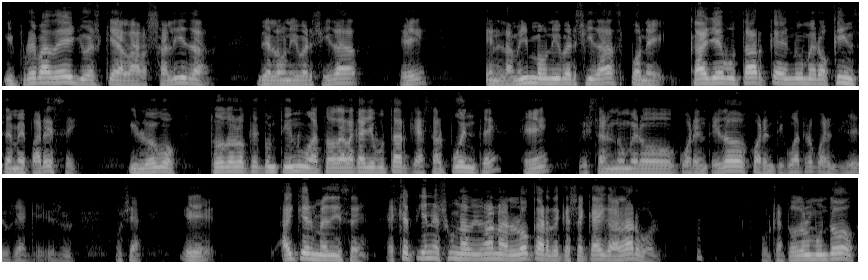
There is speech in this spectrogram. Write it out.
Y prueba de ello es que a la salida de la universidad, ¿eh? en la misma universidad pone calle Butarque número 15, me parece. Y luego todo lo que continúa, toda la calle Butarque hasta el puente, ¿eh? está el número 42, 44, 46. O sea, que eso, o sea eh, hay quien me dice, es que tienes unas ganas locas de que se caiga el árbol. Porque a todo el mundo...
